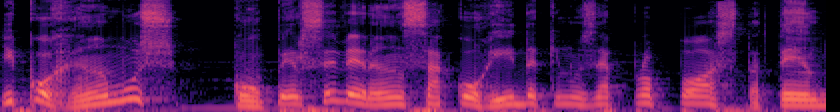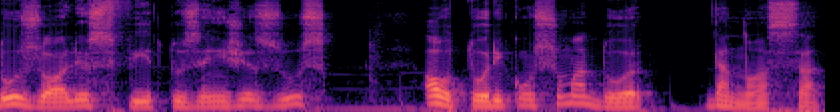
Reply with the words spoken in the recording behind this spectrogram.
e corramos com perseverança a corrida que nos é proposta, tendo os olhos fitos em Jesus, autor e consumador da nossa.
